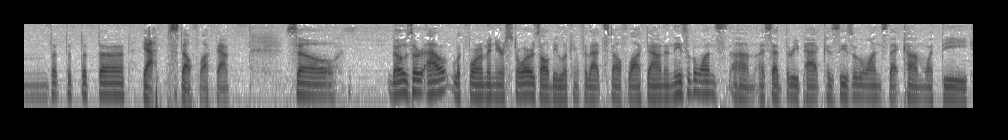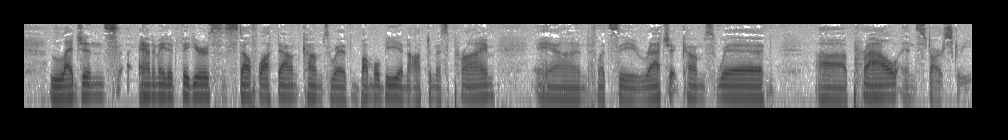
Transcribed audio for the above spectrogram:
Mm, da, da, da. Yeah, stealth lockdown. So those are out. Look for them in your stores. I'll be looking for that stealth lockdown. And these are the ones um, I said three pack because these are the ones that come with the Legends animated figures. Stealth Lockdown comes with Bumblebee and Optimus Prime. And let's see, Ratchet comes with uh, Prowl and Starscream.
